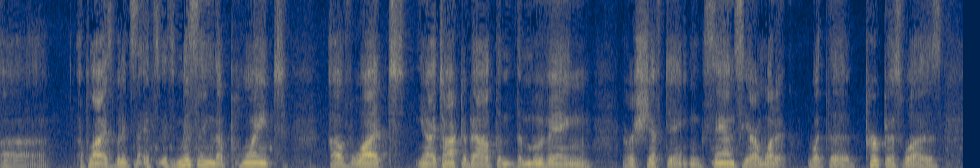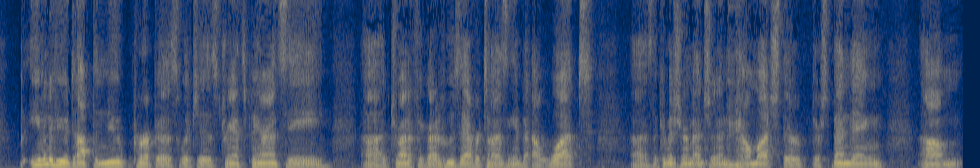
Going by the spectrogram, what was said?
uh, applies, but it's, it's, it's missing the point of what, you know, I talked about the, the moving or shifting sands here on what, it, what the purpose was. But even if you adopt a new purpose, which is transparency, uh, trying to figure out who's advertising about what, uh, as the commissioner mentioned, and how much they're, they're spending, um,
